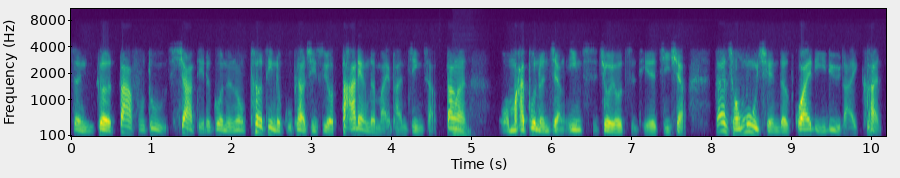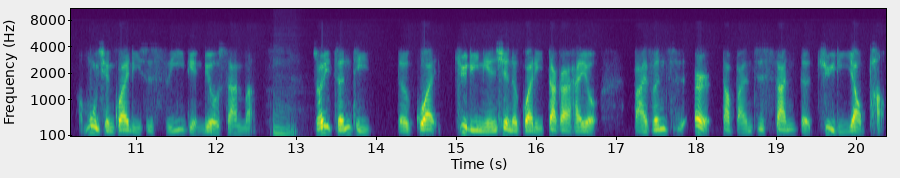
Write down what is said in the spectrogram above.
整个大幅度下跌的过程中，特定的股票其实有大量的买盘进场，当然。我们还不能讲，因此就有止跌的迹象。但是从目前的乖离率来看，目前乖离是十一点六三嘛，嗯，所以整体的乖距离年限的乖离大概还有百分之二到百分之三的距离要跑，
